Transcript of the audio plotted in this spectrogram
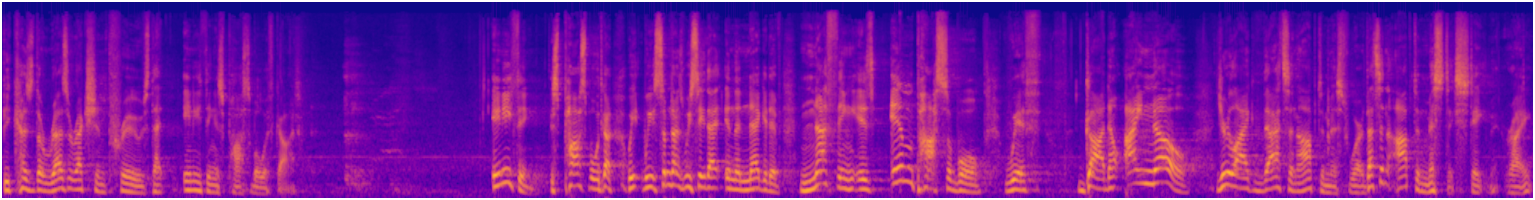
because the resurrection proves that anything is possible with God. Anything is possible with God. We, we, sometimes we say that in the negative. Nothing is impossible with God. Now, I know you're like, that's an optimist word. That's an optimistic statement, right?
